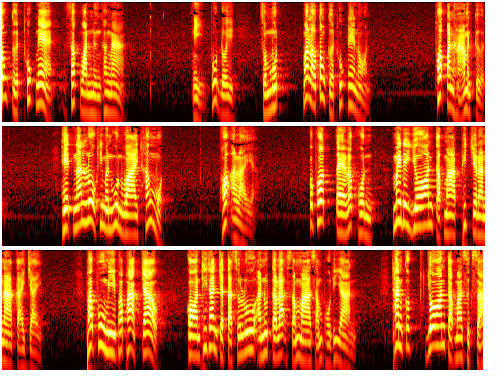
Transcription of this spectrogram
ต้องเกิดทุกข์แน่สักวันหนึ่งข้างหน้า นี่พูดโดยสมมุติว่าเราต้องเกิดทุกข์แน่นอน ราะปัญหามันเกิด เหตุนั้นโลกที่มันวุ่นวายทั้งหมด เพราะอะไรอะก็เพราะแต่ละคนไม่ได้ย้อนกลับมาพิจารณากายใจ พระผู้มีพระภาคเจ้า ก่อนที่ท่านจะตัดสรู้อนุตตรสัมมาสัมโพธิญาณท่านก็ย้อนกลับมาศึกษา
